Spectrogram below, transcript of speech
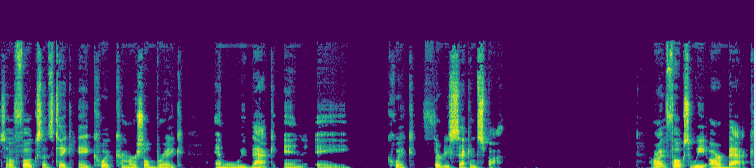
so, folks, let's take a quick commercial break, and we'll be back in a quick 30 second spot. All right, folks, we are back.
